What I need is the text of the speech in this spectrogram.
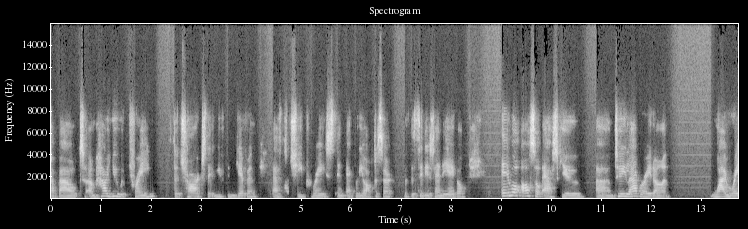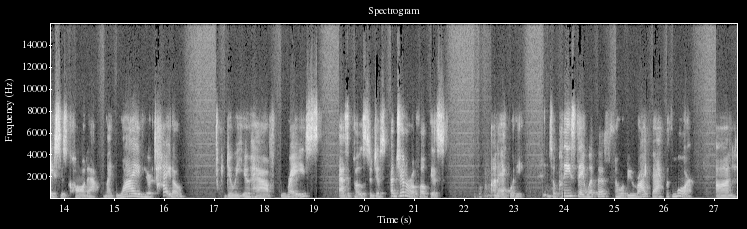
about um, how you would frame the charge that you've been given as the Chief Race and Equity Officer with the City of San Diego. And we'll also ask you um, to elaborate on why race is called out. Like, why in your title do we, you have race as opposed to just a general focus on equity. So please stay with us, and we'll be right back with more on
